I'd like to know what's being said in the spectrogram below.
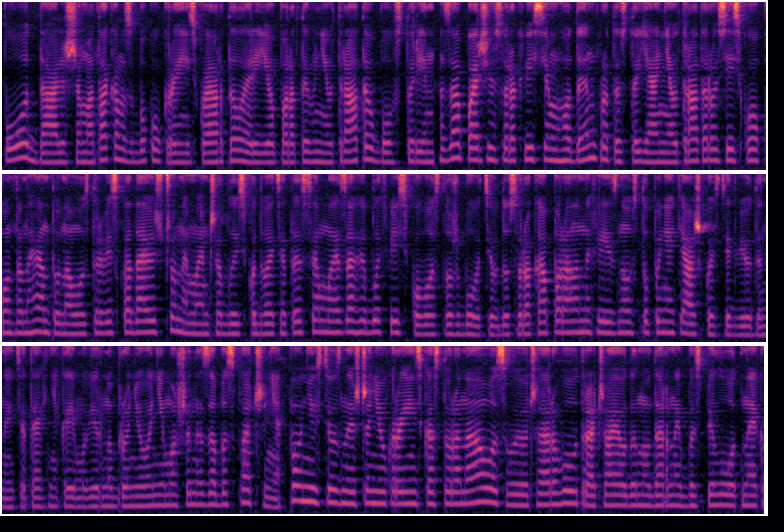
подальшим атакам з боку української артилерії. Оперативні втрати обох сторін за перші 48 годин протистояння втрати російського контингенту на острові складають щонайменше близько 27 загиблих військовослужбовців до 40 поранених різного ступеня тяжкості, дві одиниці техніки, ймовірно, броньовані машини забезпечення. Повністю знищені українська сторона у свою чергу втрачає один ударний безпілотник.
